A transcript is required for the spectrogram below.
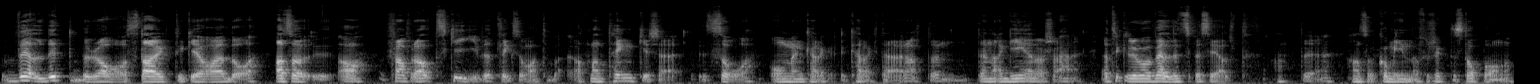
väldigt bra och starkt tycker jag ändå. Alltså, ja, framförallt skrivet liksom. Att, att man tänker så, här, så om en kar karaktär. Att den, den agerar så här. Jag tycker det var väldigt speciellt. Att eh, han som kom in och försökte stoppa honom.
